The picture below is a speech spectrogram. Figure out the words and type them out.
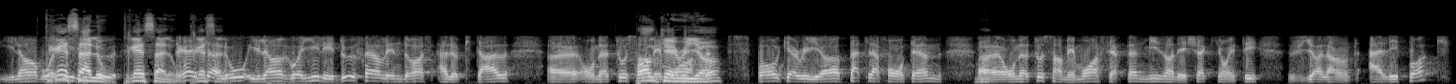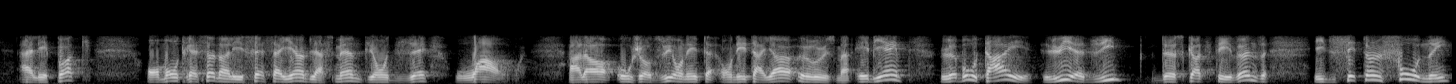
Il a envoyé très salaud, très salaud, très, salaud. Il a envoyé les deux frères Lindros à l'hôpital. Euh, on a tous Paul en mémoire Paul Carrier, Pat Lafontaine. Euh, on a tous en mémoire certaines mises en échec qui ont été violentes. À l'époque, à l'époque, on montrait ça dans les faits saillants de la semaine, puis on disait Wow! Alors aujourd'hui, on est, on est ailleurs, heureusement. Eh bien, le beau taille, lui, a dit de Scott Stevens, il dit c'est un faux né,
